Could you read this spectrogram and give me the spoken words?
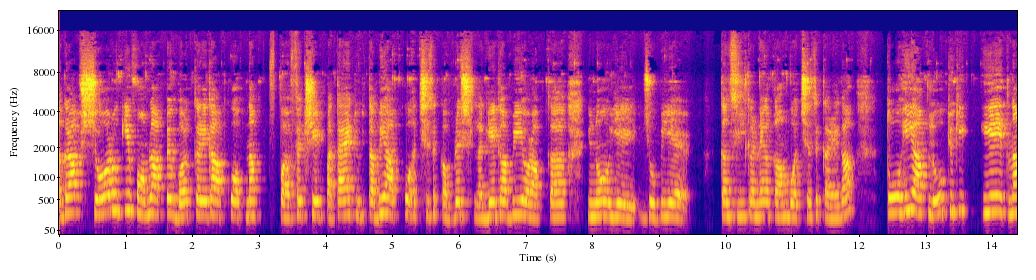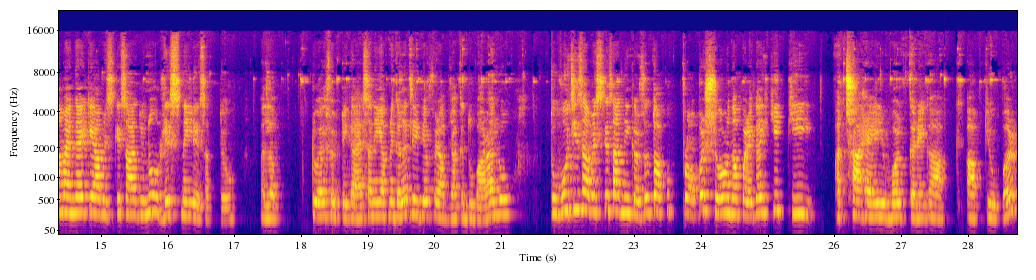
अगर आप श्योर हो कि फॉर्मूला आप पे वर्क करेगा आपको अपना परफेक्ट शेड पता है क्योंकि तभी आपको अच्छे से कवरेज लगेगा भी और आपका यू you नो know, ये जो भी है कंसील करने का काम वो अच्छे से करेगा। तो ही आप लोग क्योंकि ये इतना महँगा है कि आप इसके साथ यू नो रिस्क नहीं ले सकते हो। मतलब ट्वेल्व फिफ्टी का ऐसा नहीं आपने गलत ले दिया फिर आप जाके दोबारा लो। तो वो चीज़ आप इसके साथ नहीं कर सकते तो आपको प्रॉपर श्योर होना पड़ेगा कि, कि अच्छा है ये वर्क करेगा आपके ऊपर।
